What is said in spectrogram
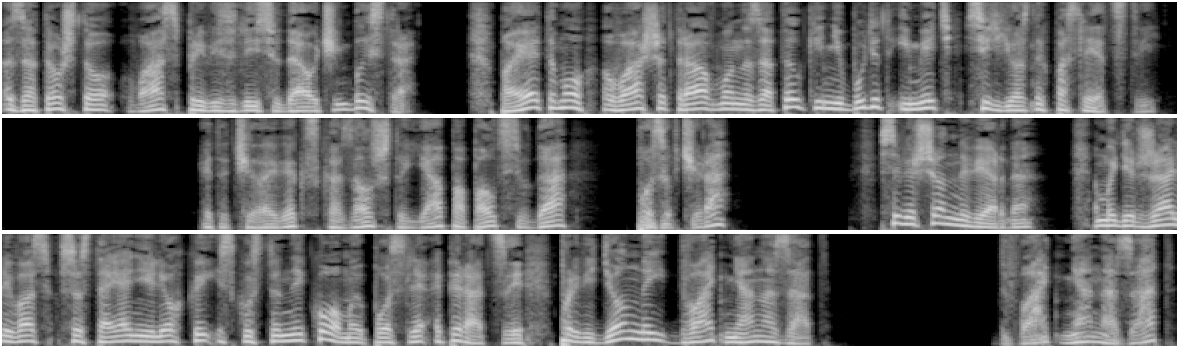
за то, что вас привезли сюда очень быстро. Поэтому ваша травма на затылке не будет иметь серьезных последствий». «Этот человек сказал, что я попал сюда позавчера?» «Совершенно верно. Мы держали вас в состоянии легкой искусственной комы после операции, проведенной два дня назад». «Два дня назад?»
